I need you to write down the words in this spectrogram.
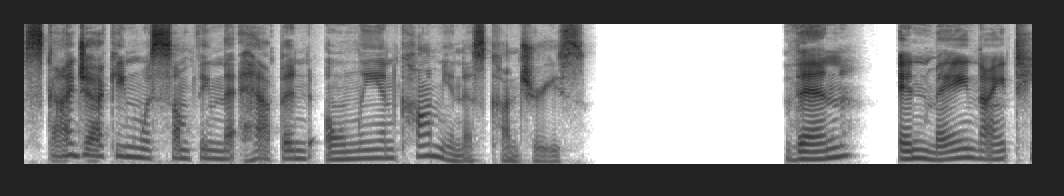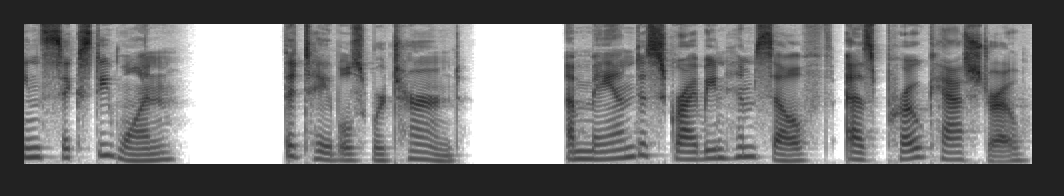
skyjacking was something that happened only in communist countries. Then in May 1961, the tables were turned. A man describing himself as pro Castro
